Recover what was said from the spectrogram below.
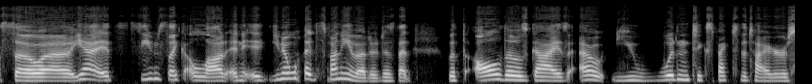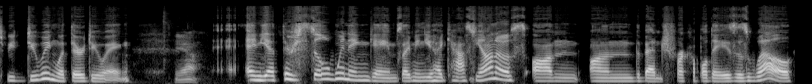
So uh, yeah, it seems like a lot. And it, you know what's funny about it is that with all those guys out, you wouldn't expect the Tigers to be doing what they're doing, yeah. And yet they're still winning games. I mean, you had Castellanos on on the bench for a couple days as well.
